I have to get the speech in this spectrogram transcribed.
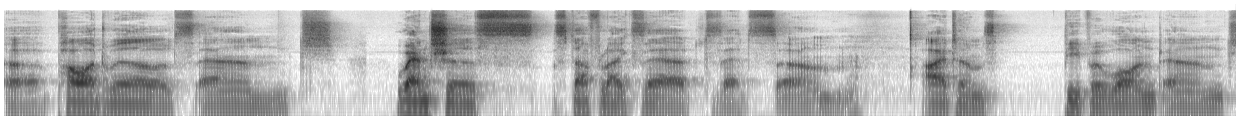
uh, power drills and wrenches, stuff like that. That's um, items people want and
